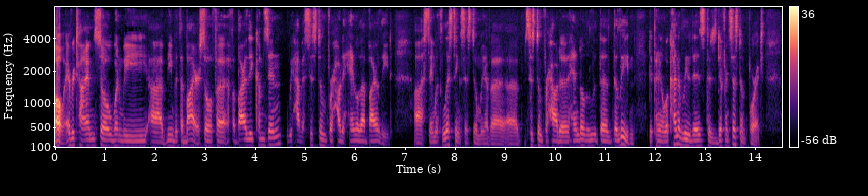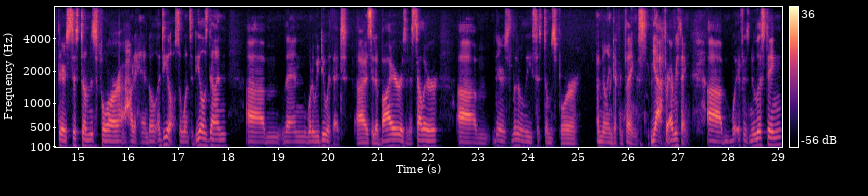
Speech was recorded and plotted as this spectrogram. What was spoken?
Oh, every time. So when we uh, meet with a buyer, so if a, if a buyer lead comes in, we have a system for how to handle that buyer lead. Uh, same with listing system. We have a, a system for how to handle the, the, the, lead. And depending on what kind of lead it is, there's a different system for it. There's systems for how to handle a deal. So once a deal is done, um, then what do we do with it? Uh, is it a buyer? Is it a seller? Um, there's literally systems for a million different things. Yeah, for everything. Um, if it's new listing,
